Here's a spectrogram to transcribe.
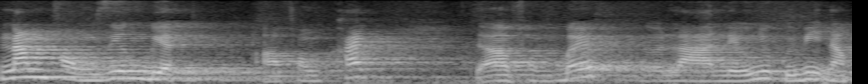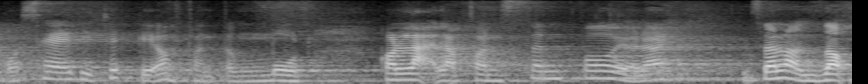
5 phòng riêng biệt ở phòng khách ở phòng bếp. Là nếu như quý vị nào có xe thì thiết kế ở phần tầng 1 còn lại là phần sân phơi ở đây, rất là rộng.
